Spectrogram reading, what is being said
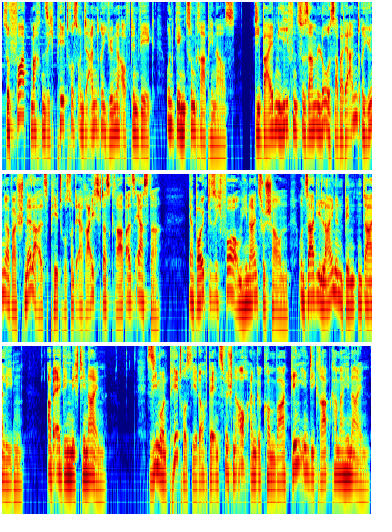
Sofort machten sich Petrus und der andere Jünger auf den Weg und gingen zum Grab hinaus. Die beiden liefen zusammen los, aber der andere Jünger war schneller als Petrus und erreichte das Grab als erster. Er beugte sich vor, um hineinzuschauen, und sah die Leinenbinden daliegen, aber er ging nicht hinein. Simon Petrus jedoch, der inzwischen auch angekommen war, ging in die Grabkammer hinein.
